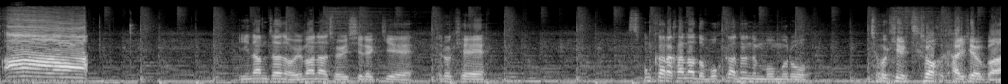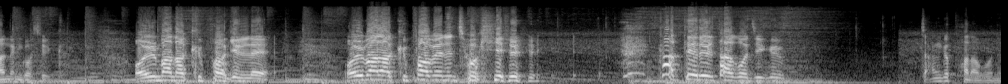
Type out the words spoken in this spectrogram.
아! 이 남자는 얼마나 절실했기에 이렇게 손가락 하나도 못 가누는 몸으로 저길 들어가려고 하는 것일까? 얼마나 급하길래 얼마나 급하면은 저기를 카트를 타고 지금 짱급하나 보네.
